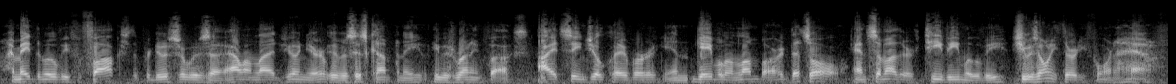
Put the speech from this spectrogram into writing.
I made the movie for Fox. The producer was uh, Alan Ladd Jr. It was his company. He was running Fox. I had seen Jill Clayburgh in Gable and Lombard. That's all. And some other TV movie. She was only 34 and a half.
